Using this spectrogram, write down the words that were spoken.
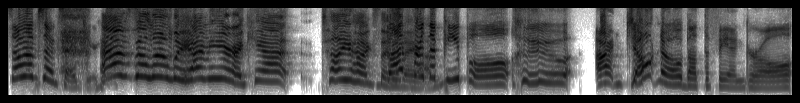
So I'm so excited you're here. Absolutely. I'm here. I can't tell you how excited I am. But for the people who are, don't know about the fangirl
